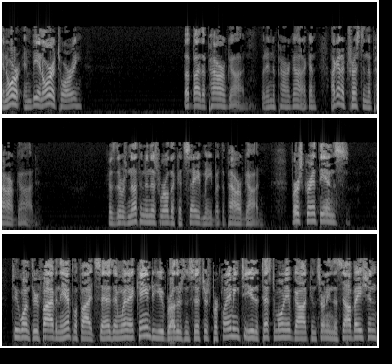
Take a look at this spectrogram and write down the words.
and, or, and be an oratory, but by the power of God. But in the power of God. I got, I got to trust in the power of God. Because there was nothing in this world that could save me but the power of God. 1 Corinthians 2 1 through 5 in the Amplified says, And when it came to you, brothers and sisters, proclaiming to you the testimony of God concerning the salvation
